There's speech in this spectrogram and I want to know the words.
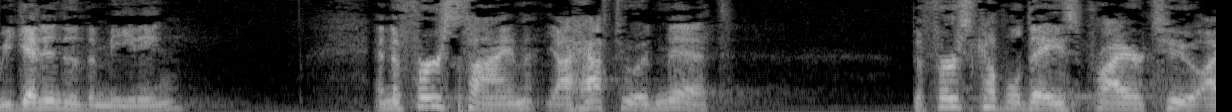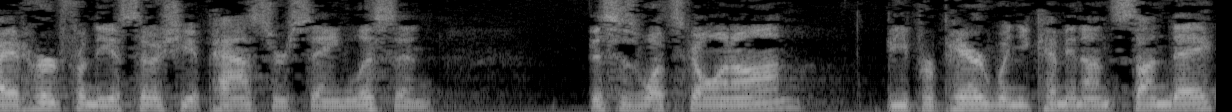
We get into the meeting, and the first time, I have to admit, the first couple days prior to, I had heard from the associate pastor saying, listen, this is what's going on. Be prepared when you come in on Sunday.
